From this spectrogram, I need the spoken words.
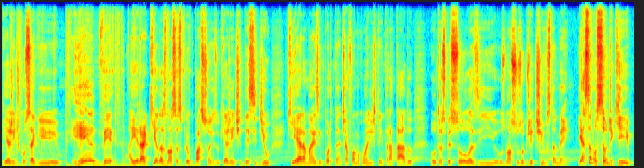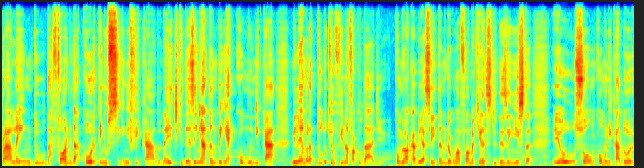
e a gente consegue rever a hierarquia das nossas preocupações, o que a gente decidiu que era mais importante, a forma como a gente tem tratado outras pessoas e os nossos objetivos também. E essa noção de que para além do, da forma e da cor tem um significado, né, e de que desenhar também é comunicar, me lembra tudo que eu vi na faculdade. Como eu acabei aceitando de alguma forma que antes de desenhista, eu sou um comunicador.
